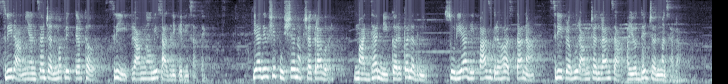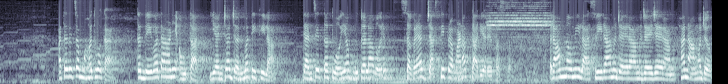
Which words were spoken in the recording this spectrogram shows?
श्रीराम यांचा जन्मप्रित्यर्थ श्री रामनवमी साजरी केली जाते. या दिवशी पुष्य नक्षत्रावर माध्यांनी कर्कलग्नी सूर्यादी पाच ग्रह असताना श्री प्रभू रामचंद्रांचा अयोध्येत जन्म झाला. आता त्याचं महत्त्व काय? तर देवता आणि अवतार यांच्या जन्मतिथीला त्यांचे तत्व या भूतलावर सगळ्यात जास्ती प्रमाणात कार्यरत असतं. रामनवमीला श्रीराम जय राम जय जय राम हा नामजप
